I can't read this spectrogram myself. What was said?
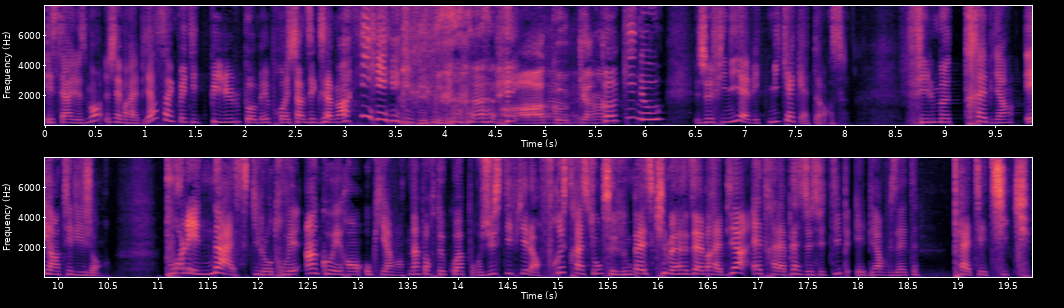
et sérieusement, j'aimerais bien cinq petites pilules pour mes prochains examens. Ah, coquin. Coquinou Je finis avec Mika 14. Film très bien et intelligent. Pour les nazes qui l'ont trouvé incohérent ou qui inventent n'importe quoi pour justifier leur frustration, parce qu'ils aimeraient bien être à la place de ce type, eh bien vous êtes pathétique.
